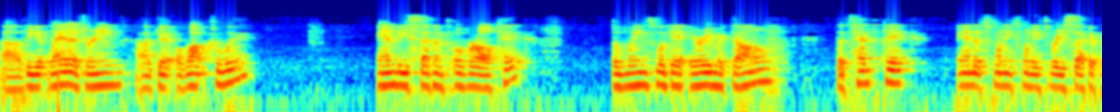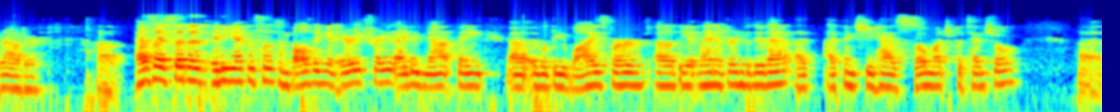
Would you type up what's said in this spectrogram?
Uh, the Atlanta Dream uh, get Awak Kuier and the seventh overall pick. The Wings will get Aari McDonald, the 10th pick, and a 2023 second rounder. Uh, as I've said in any episodes involving an Aari trade, I do not think uh, it would be wise for uh, the Atlanta Dream to do that. I, I think she has so much potential uh,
